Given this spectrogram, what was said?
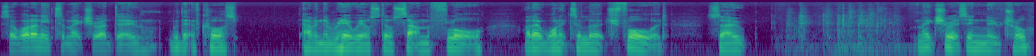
So what I need to make sure I do, with it of course having the rear wheel still sat on the floor, I don't want it to lurch forward. So make sure it's in neutral,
